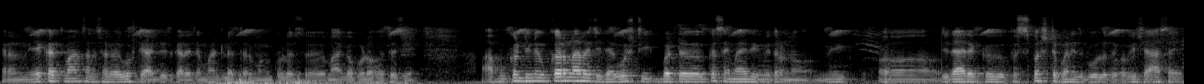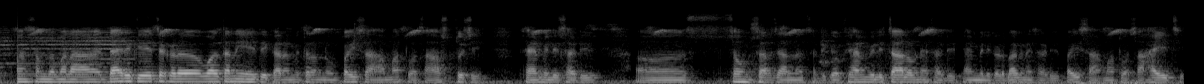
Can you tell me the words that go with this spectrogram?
कारण एकाच माणसाला सगळ्या गोष्टी ॲडजस्ट करायच्या म्हटलं तर मग थोडंसं मागं पुढं होतच आहे. आपण कंटिन्यू करणारच आहे त्या गोष्टी. बट कसं आहे माहिती आहे का मित्रांनो? मी जे डायरेक्ट स्पष्टपणेच बोलतो का? विषय असा आहे. पण समजा मला डायरेक्ट याच्याकडं वळता नाही येते. कारण मित्रांनो पैसा हा महत्त्वाचा असतोच आहे. फॅमिलीसाठी संसार चालण्यासाठी किंवा फॅमिली चालवण्यासाठी फॅमिलीकडे बघण्यासाठी पैसा महत्त्वाचा आहेच. आहे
